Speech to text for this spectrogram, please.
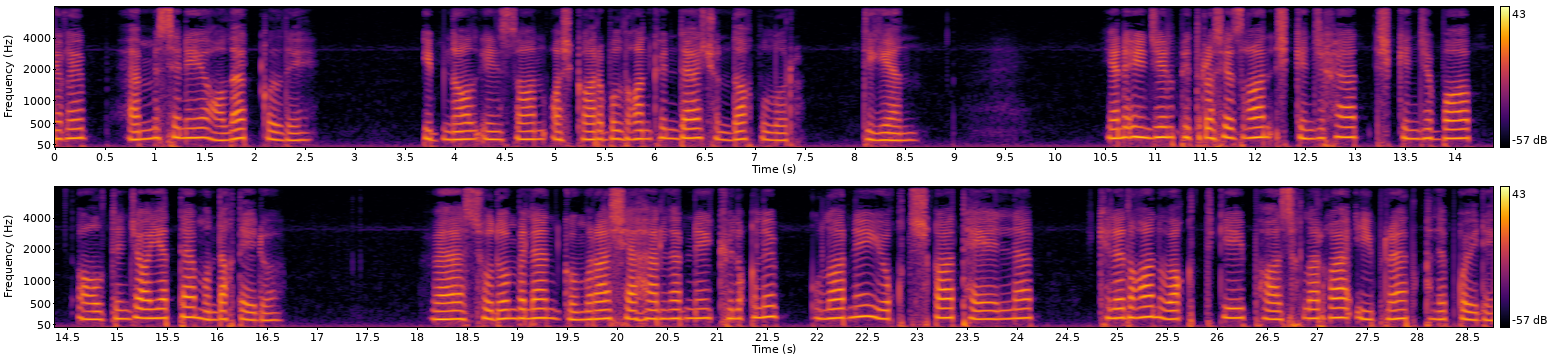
yig'ib, hammasini halok qildi. İbnal inson oshkor bo'lgan kunda shundoq bo'lur, degan. Yana İncil Petros yazğan 2-ci xətt, 2-ci bab, 6-cı ayədə mündəq deyildi. Və Sodom bilən Gomora şəhərlərini kül qılıb, ularni yo'qotishga tayinlab, keladigan vaqtdagi fosiqlarga ibrat qilib qo'ydi.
